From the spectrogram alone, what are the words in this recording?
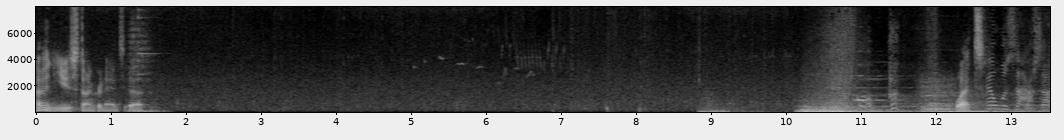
I haven't used stun grenades yet. What? hell was that? Was that?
